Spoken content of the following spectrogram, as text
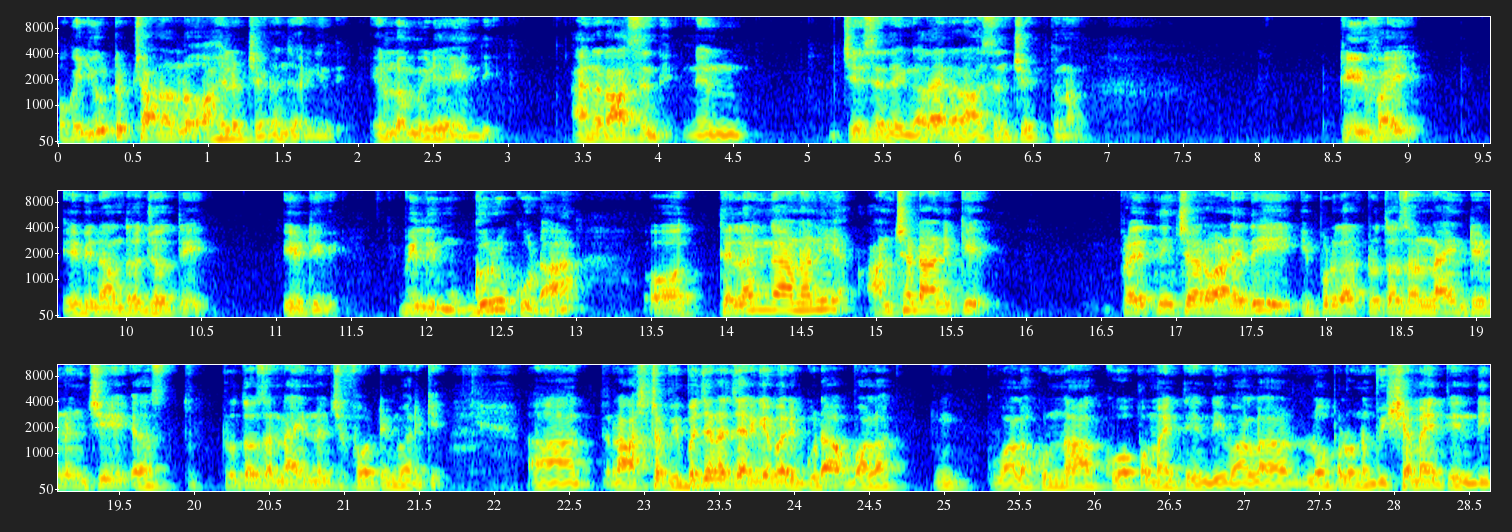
ఒక యూట్యూబ్ ఛానల్లో హైలైట్ చేయడం జరిగింది. ఎల్లో మీడియా ఏంది? ఆయన రాసింది. నేను చేసేదేం కదా. ఆయన రాసింది చెప్తున్నాను. టీవీ ఫైవ్ ఏబిన్ ఆంధ్రజ్యోతి ఏటీవీ. వీళ్ళు ముగ్గురు కూడా తెలంగాణని అంచడానికి ప్రయత్నించారు అనేది ఇప్పుడు కాదు టూ థౌజండ్ నైన్టీన్ నుంచి టూ థౌజండ్ నైన్ నుంచి ఫోర్టీన్ వరకు. రాష్ట్ర విభజన జరిగే వరకు కూడా వాళ్ళ వాళ్ళకున్న కోపం అయితేంది వాళ్ళ లోపల ఉన్న విషయం అయితేంది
